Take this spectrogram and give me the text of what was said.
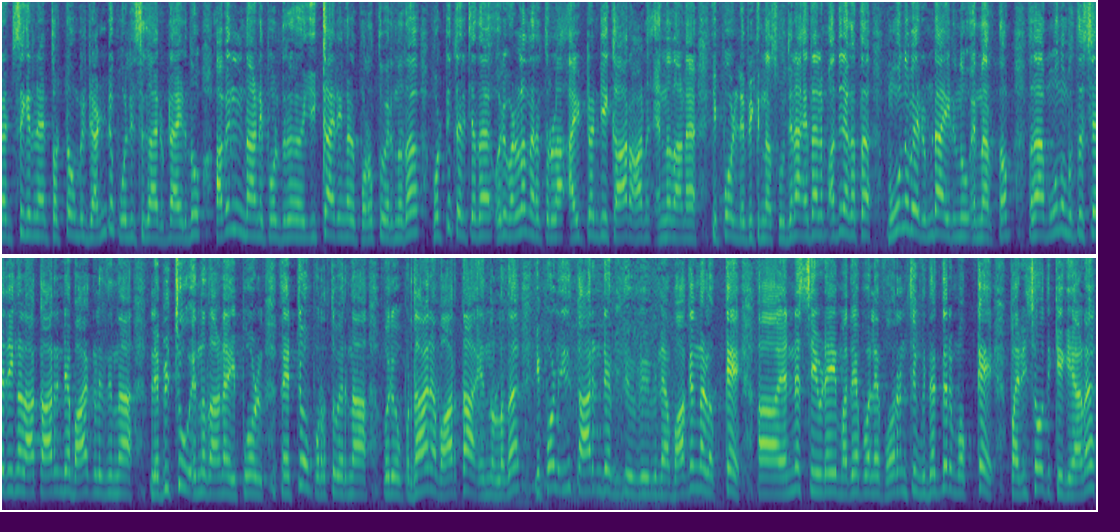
റെഡ് സിഗ്നലിന് തൊട്ട് മുമ്പിൽ രണ്ട് പോലീസുകാരുണ്ടായിരുന്നു. അവരിൽ നിന്നാണ് ഇപ്പോൾ ഇക്കാര്യങ്ങൾ പുറത്തു വരുന്നത്. പൊട്ടിത്തെറിച്ചത് ഒരു വെള്ള നിറത്തിലുള്ള ഐ ട്വന്റി കാർ ആണ് എന്നതാണ് ഇപ്പോൾ ലഭിക്കുന്ന സൂചന. ഏതായാലും അതിനകത്ത് മൂന്ന് പേരുണ്ടായിരുന്നു എന്നർത്ഥം. അതായത് മൂന്ന് മൃതശരീരങ്ങൾ ആ കാറിന്റെ ഭാഗങ്ങളിൽ നിന്ന് ലഭിച്ചു എന്നതാണ് ഇപ്പോൾ ഏറ്റവും പുറത്തു വരുന്ന ഒരു പ്രധാന വാർത്ത എന്നുള്ളത്. ഇപ്പോൾ ഈ കാറിന്റെ പിന്നെ ഭാഗങ്ങളൊക്കെ എൻ എസ് സിയുടെയും അതേപോലെ ഫോറൻസിക് വിദഗ്ധരും ഒക്കെ പരിശോധിക്കുകയാണ്.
